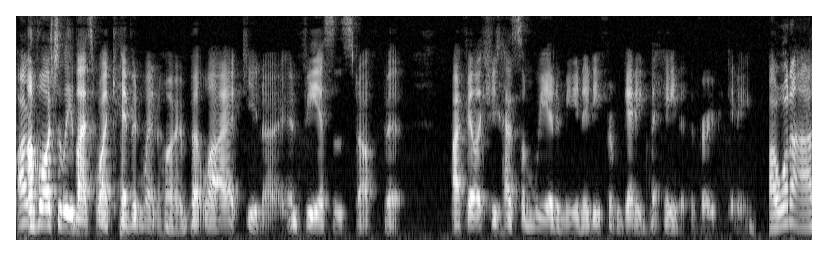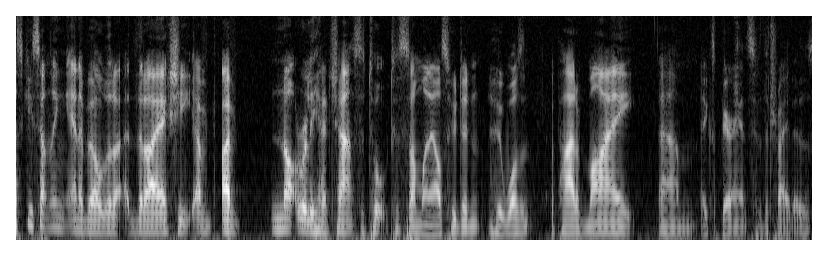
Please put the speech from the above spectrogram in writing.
I- Unfortunately, that's why Kevin went home, but like you know, and fierce and stuff. But I feel like she has some weird immunity from getting the heat at the very beginning. I want to ask you something, Annabelle, that I, that I actually I've I've not really had a chance to talk to someone else who didn't who wasn't a part of my um, experience of the traitors.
